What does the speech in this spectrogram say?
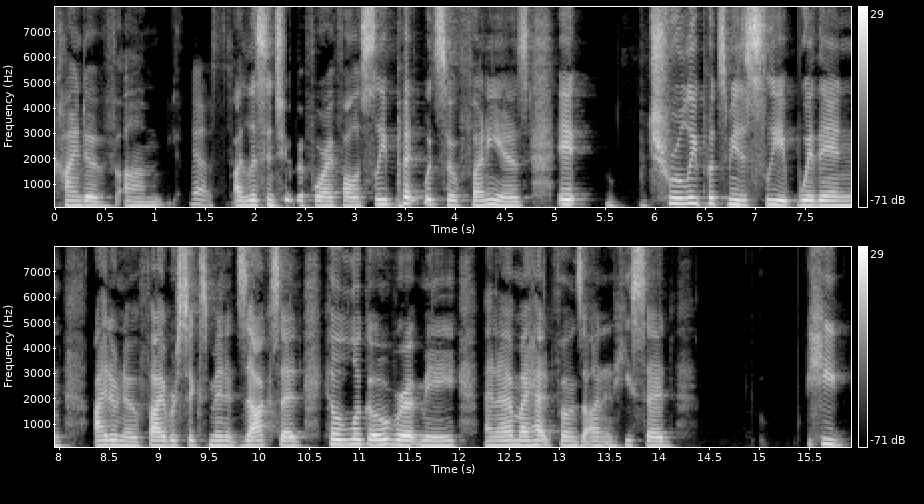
kind of um, yes. I listen to it before I fall asleep but what's so funny is it truly puts me to sleep within I don't know 5 or 6 minutes. Zakk said he'll look over at me and I have my headphones on and he said he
